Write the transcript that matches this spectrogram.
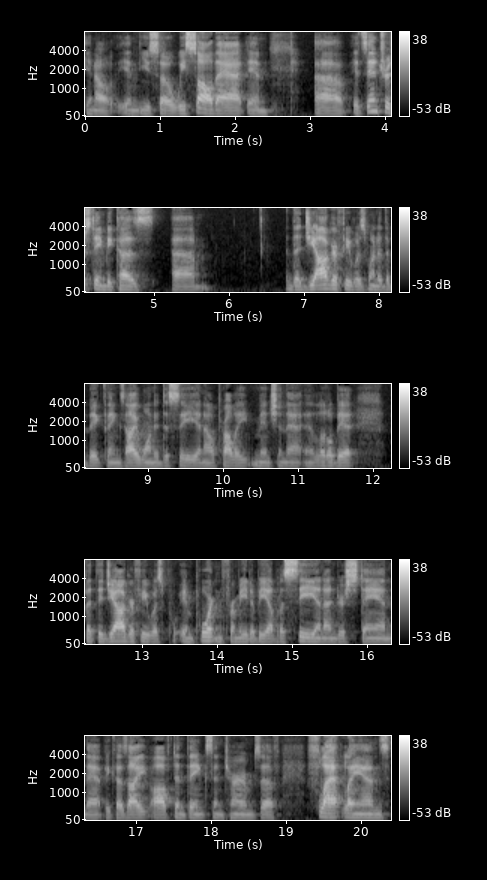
You know, and you so we saw that, and uh, it's interesting because um, the geography was one of the big things I wanted to see, and I'll probably mention that in a little bit. But the geography was important for me to be able to see and understand that because I often thinks in terms of flatlands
